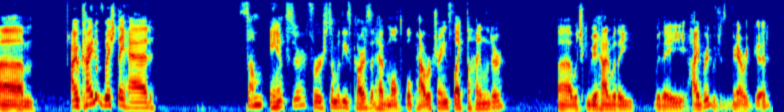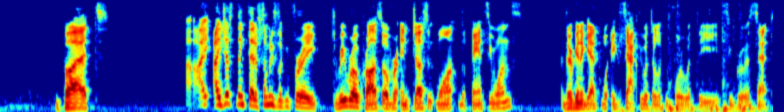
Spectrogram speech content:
Um, I kind of wish they had some answer for some of these cars that have multiple powertrains, like the Highlander, uh, which can be had with a with a hybrid, which is very good. But I I just think that if somebody's looking for a three row crossover and doesn't want the fancy ones, they're going to get exactly what they're looking for with the Subaru Ascent.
